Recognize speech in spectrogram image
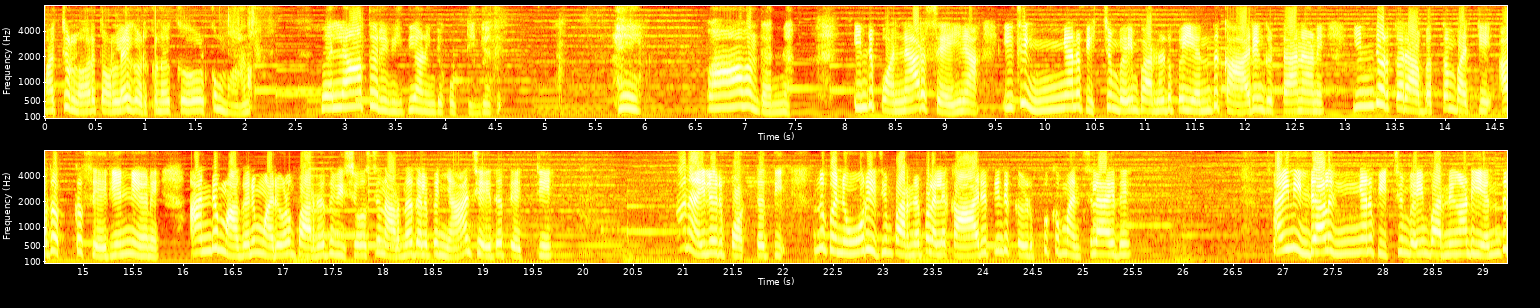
മറ്റുള്ളവരെ തൊള്ളേ കെടുക്കണത് കേൾക്കും വേണം വല്ലാത്തൊരു വിധിയാണ് എന്റെ കുട്ടീന്റെത് ഹേ പാവം തന്നെ. ഇന്റെ പൊന്നാര സൈന ഇത് ഇങ്ങനെ പിച്ചും പേയും പറഞ്ഞിട്ട് ഇപ്പൊ എന്ത് കാര്യം കിട്ടാനാണ്? ഇന്റെ അടുത്തൊരു അബദ്ധം പറ്റി അതൊക്കെ ശരി തന്നെയാണ്. എന്റെ മകനും മരുകളും പറഞ്ഞത് വിശ്വസിച്ച് നടന്നതല്ല ചിലപ്പോ ഞാൻ ചെയ്ത തെറ്റി? ഞാൻ അതിലൊരു പൊട്ടത്തി. ഇന്നിപ്പോ നൂറ് നൂറിച്ചും പറഞ്ഞപ്പോഴല്ലേ കാര്യത്തിന്റെ കെടുപ്പൊക്കെ മനസ്സിലായത്? അതിന് ഇന്റെ ആൾ ഇങ്ങനെ പിച്ചും പേയും പറഞ്ഞുകൊണ്ട് എന്ത്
